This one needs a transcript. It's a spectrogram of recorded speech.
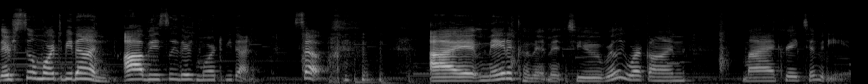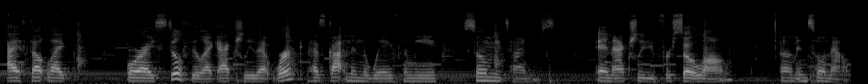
there's still more to be done. Obviously, there's more to be done. So I made a commitment to really work on my creativity. I felt like, or I still feel like actually, that work has gotten in the way for me so many times and actually for so long um, until now.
